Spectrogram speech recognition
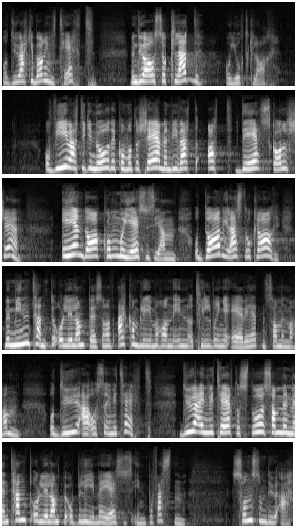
Og du er ikke bare invitert, men du er også kledd og gjort klar. Og vi vet ikke når det kommer til å skje, men vi vet at det skal skje. En dag kommer Jesus igjen, og da vil jeg stå klar med min tente oljelampe, sånn at jeg kan bli med han inn og tilbringe evigheten sammen med han. Og du er også invitert. Du er invitert til å stå sammen med en tent oljelampe og bli med Jesus inn på festen. Sånn som du er.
